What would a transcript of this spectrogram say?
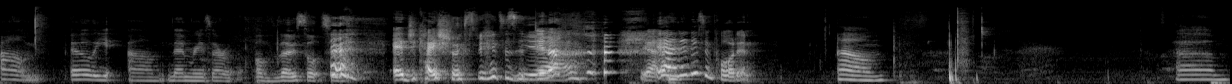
my um, early um, memories are of those sorts of educational experiences at Yeah. dinner. Yeah. yeah, and it is important. Um, um,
